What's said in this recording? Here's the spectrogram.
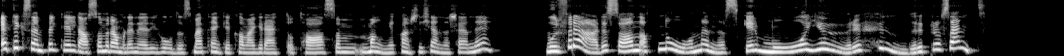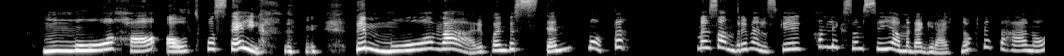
Et eksempel til da som ramler ned i hodet, som jeg tenker kan være greit å ta, som mange kanskje kjenner seg igjen i. Hvorfor er det sånn at noen mennesker må gjøre 100% må ha alt på stell. Det må være på en bestemt måte. Mens andre mennesker kan liksom si ja, men det er greit nok dette her nå.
